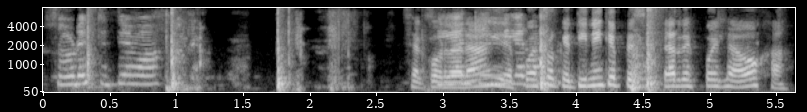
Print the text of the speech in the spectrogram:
sobre este tema, Se acordarán y después, porque tienen que presentar después la hoja.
